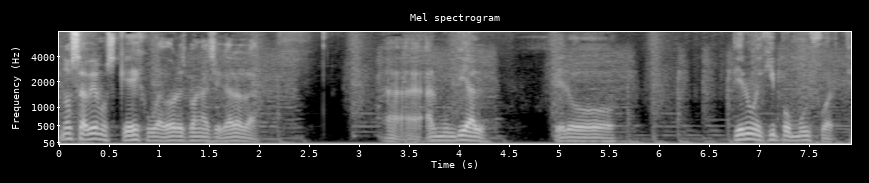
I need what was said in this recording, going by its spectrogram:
No sabemos qué jugadores van a llegar a la, al Mundial, pero tiene un equipo muy fuerte.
